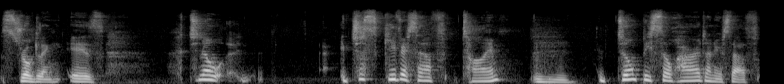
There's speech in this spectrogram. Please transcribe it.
struggling is, do you know, uh, just give yourself time. Mm-hmm. Don't be so hard on yourself.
